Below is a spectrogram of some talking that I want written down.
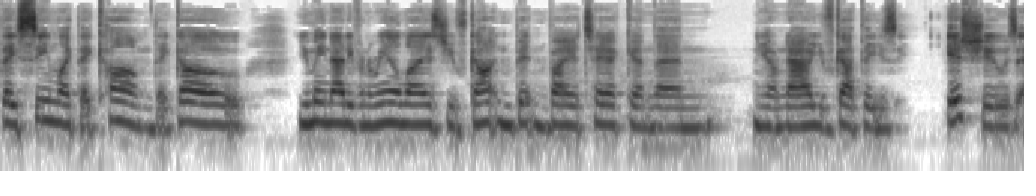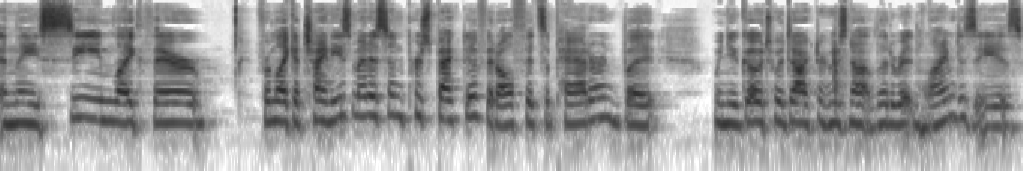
they seem like they come, they go. You may not even realize you've gotten bitten by a tick and then, you know, now you've got these issues and they seem like they're from like a Chinese medicine perspective, it all fits a pattern, but when you go to a doctor who's not literate in Lyme disease,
